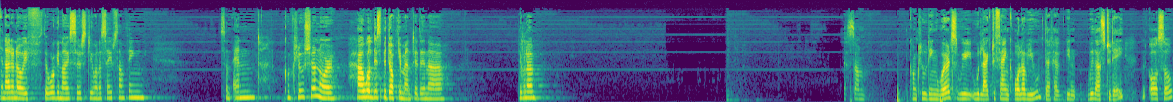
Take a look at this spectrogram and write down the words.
And I don't know if the organizers, do you want to say something? It's an end conclusion, or how will this be documented in a. Do you want to? Some concluding words. We would like to thank all of you that have been with us today, also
